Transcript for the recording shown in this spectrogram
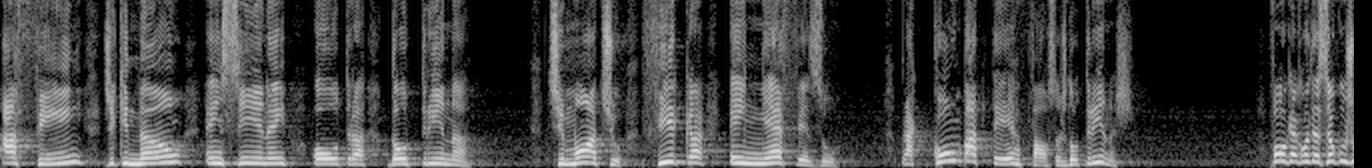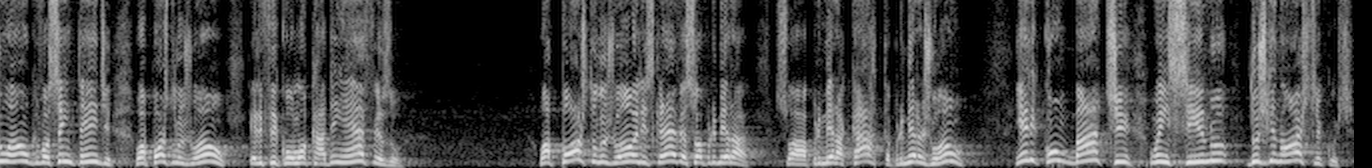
a fim de que não ensinem outra doutrina. Timóteo fica em Éfeso para combater falsas doutrinas. Foi o que aconteceu com João, que você entende. O apóstolo João, ele ficou locado em Éfeso. O apóstolo João, ele escreve a sua primeira, sua primeira carta, 1 João, e ele combate o ensino dos gnósticos.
